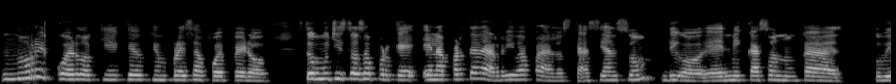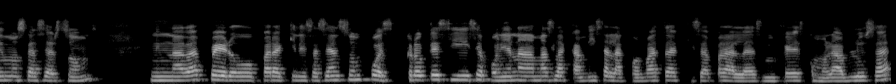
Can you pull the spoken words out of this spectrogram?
No recuerdo qué, qué, qué, empresa fue, pero estuvo muy chistoso porque en la parte de arriba para los que hacían Zoom, digo, en mi caso nunca tuvimos que hacer Zooms, ni nada, pero para quienes hacían Zoom, pues creo que sí se ponía nada más la camisa, la corbata, quizá para las mujeres como la blusa,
